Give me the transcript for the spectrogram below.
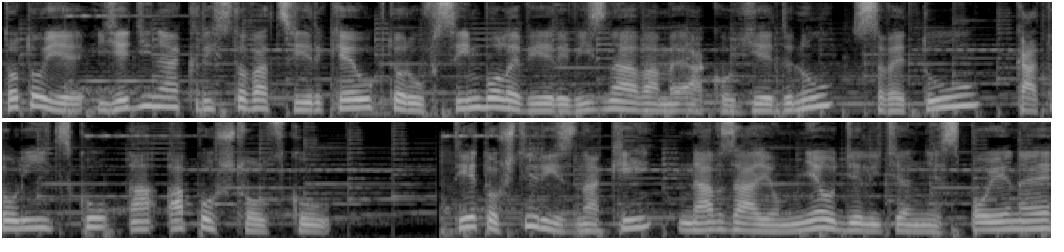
Toto je jediná Kristova církev, ktorú v symbole viery vyznávame ako jednu, svetú, katolícku a apoštolskú. Tieto štyri znaky, navzájom neoddeliteľne spojené,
